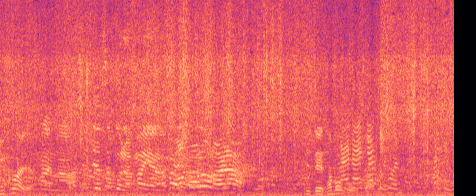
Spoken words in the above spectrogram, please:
一块的。卖吗？现在这个人，卖呀，卖大肉来了。对，差不多。来来，加结婚，加结婚。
